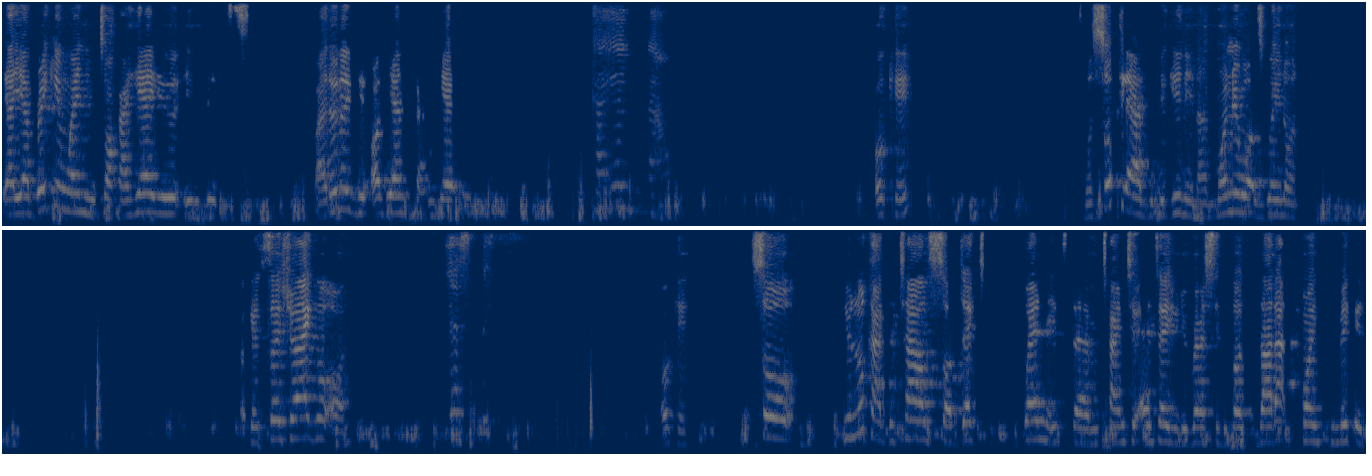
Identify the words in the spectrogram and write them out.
Yeah, you're breaking when you talk. I hear you in bits. But I don't know if the audience can hear you. I can hear you now. Okay. Was so clear at the beginning. I'm wondering what's going on. Okay, so should I go on? Yes, please. Okay. So you look at the child's subject when it's um, time to enter university because at that point you make it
